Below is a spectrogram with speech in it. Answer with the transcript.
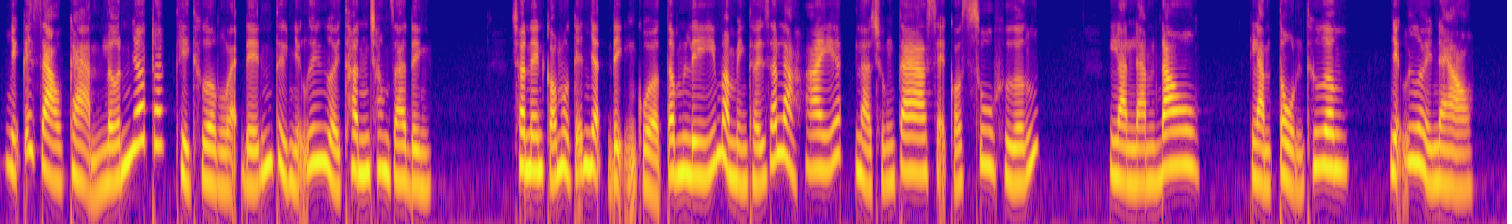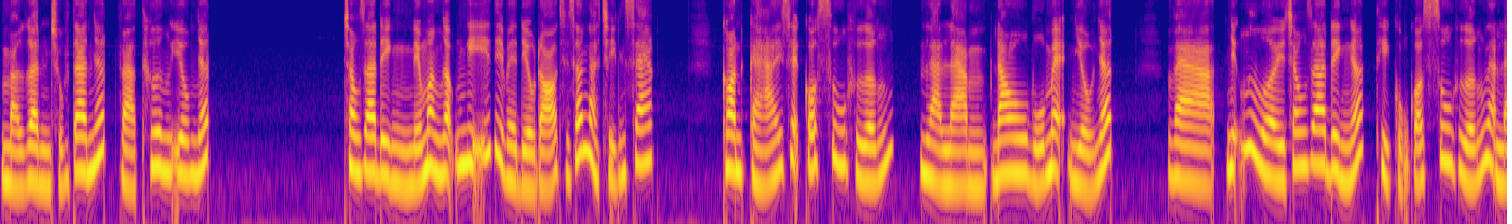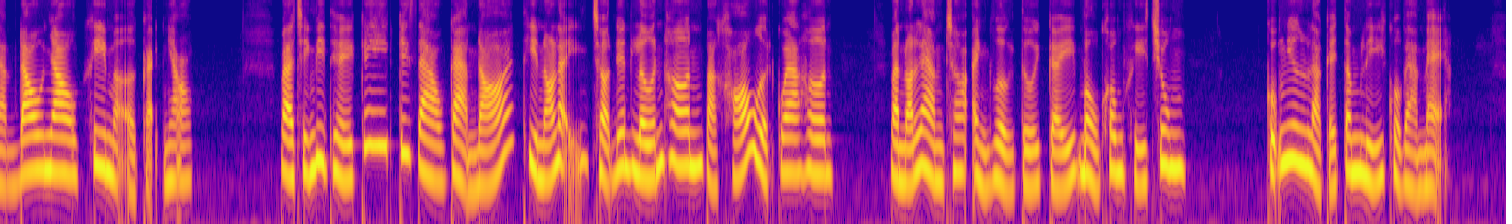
những cái rào cản lớn nhất á, thì thường lại đến từ những người thân trong gia đình cho nên có một cái nhận định của tâm lý mà mình thấy rất là hay ấy, là chúng ta sẽ có xu hướng là làm đau làm tổn thương những người nào mà gần chúng ta nhất và thương yêu nhất. Trong gia đình nếu mà ngẫm nghĩ thì về điều đó thì rất là chính xác. Con cái sẽ có xu hướng là làm đau bố mẹ nhiều nhất và những người trong gia đình á, thì cũng có xu hướng là làm đau nhau khi mà ở cạnh nhau. Và chính vì thế cái cái rào cản đó thì nó lại trở nên lớn hơn và khó vượt qua hơn và nó làm cho ảnh hưởng tới cái bầu không khí chung cũng như là cái tâm lý của bà mẹ.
